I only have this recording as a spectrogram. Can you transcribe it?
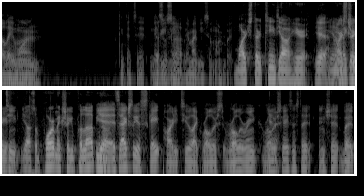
LA one. I think that's it. That's Maybe, what's maybe there might be some more, but March thirteenth, y'all hear it. yeah, You know, March make sure you- thirteenth. Y'all support. Make sure you pull up. You Yeah, know. it's actually a skate party too, like roller roller rink, roller Yeah. skates and shit and shit. But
